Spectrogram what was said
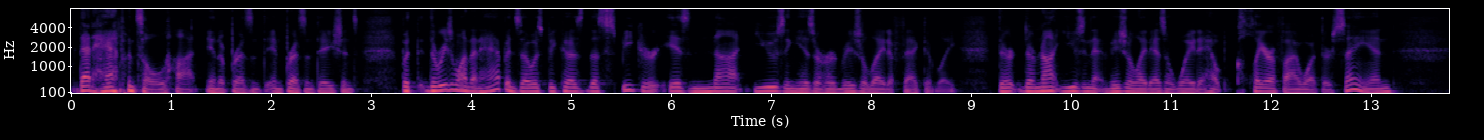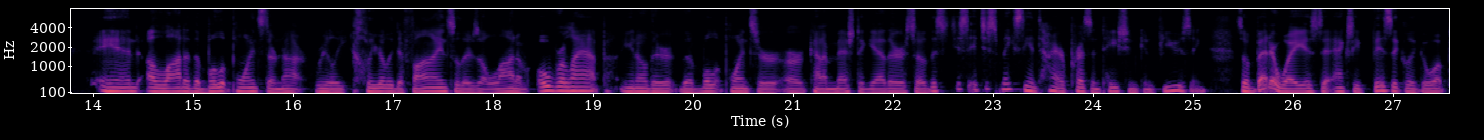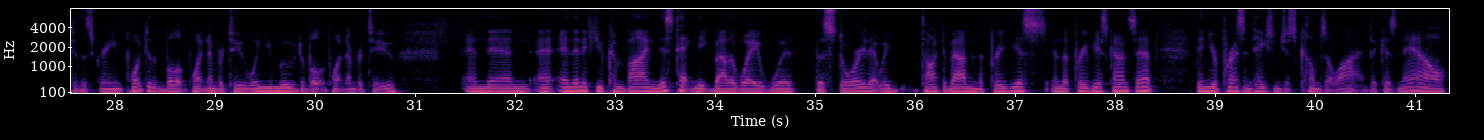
that happens a lot in a present in presentations. But the reason why that happens though is because the speaker is not using his or her visual aid effectively. They're they're not using that visual aid as a way to help clarify what they're saying and a lot of the bullet points they're not really clearly defined so there's a lot of overlap you know the bullet points are, are kind of meshed together. So this just it just makes the entire presentation confusing. So a better way is to actually physically go up to the screen point to the bullet point number two when you move to bullet point number two. And then and then if you combine this technique by the way with the story that we talked about in the previous in the previous concept then your presentation just comes alive because now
